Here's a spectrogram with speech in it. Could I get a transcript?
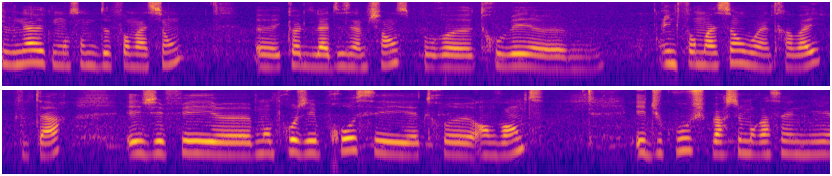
suis venue avec mon centre de formation, euh, école de la deuxième chance, pour euh, trouver euh, une formation ou un travail plus tard. Et j'ai fait mon projet pro, c'est être en vente. Et du coup, je suis partie me renseigner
